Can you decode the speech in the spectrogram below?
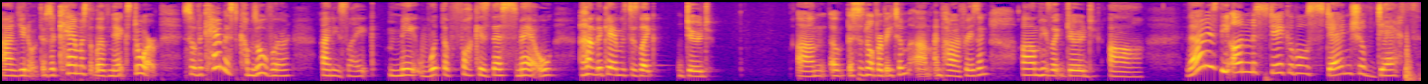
And you know, there's a chemist that lived next door. So the chemist comes over and he's like, mate, what the fuck is this smell? And the chemist is like, dude, Um, oh, this is not verbatim. Um, I'm paraphrasing. Um, he's like, dude, uh, that is the unmistakable stench of death.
